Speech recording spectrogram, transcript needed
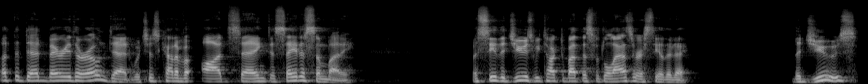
Let the dead bury their own dead, which is kind of an odd saying to say to somebody. But see, the Jews, we talked about this with Lazarus the other day. The Jews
